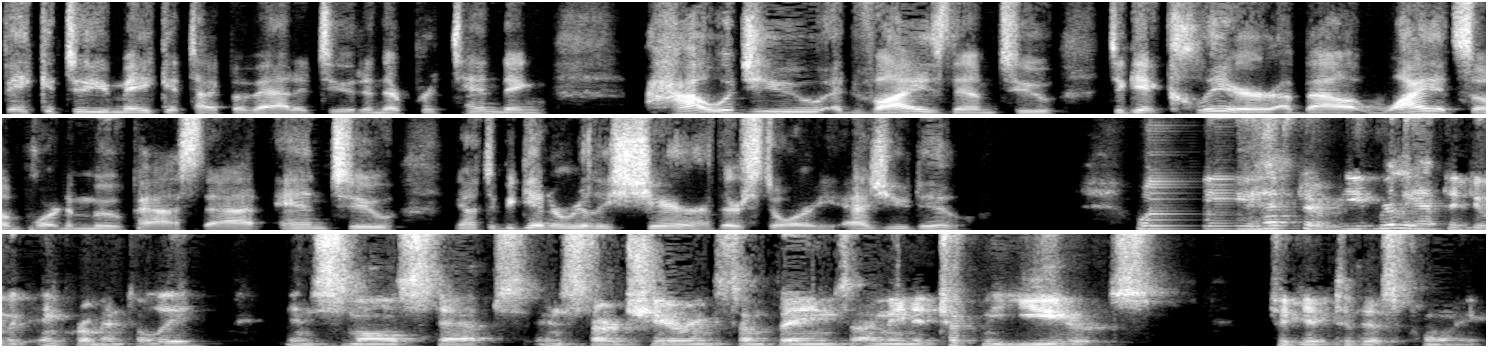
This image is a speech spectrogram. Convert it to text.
fake it till you make it type of attitude and they're pretending how would you advise them to to get clear about why it's so important to move past that and to you know to begin to really share their story as you do well you have to you really have to do it incrementally in small steps and start sharing some things i mean it took me years to get to this point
